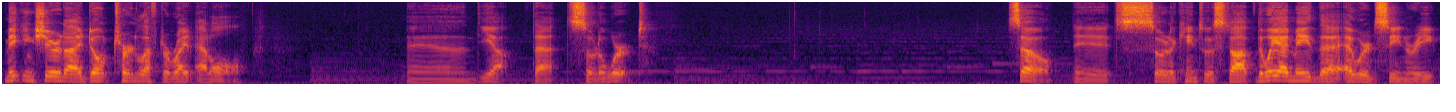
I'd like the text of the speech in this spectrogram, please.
making sure that I don't turn left or right at all. And yeah, that sort of worked. So, it sort of came to a stop. The way I made the Edwards scenery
